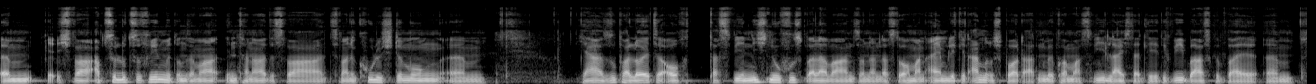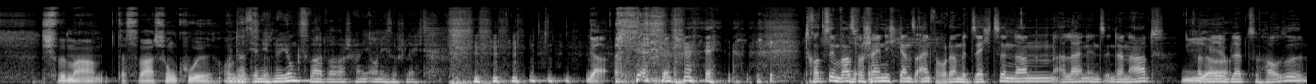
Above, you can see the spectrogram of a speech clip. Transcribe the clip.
ähm, ich war absolut zufrieden mit unserem Internat. Es war, es war eine coole Stimmung. Ähm, ja, super Leute, auch, dass wir nicht nur Fußballer waren, sondern dass du auch mal einen Einblick in andere Sportarten bekommen hast, wie Leichtathletik, wie Basketball, ähm, Schwimmer. Das war schon cool. Und dass ihr nicht nur Jungs wart, war wahrscheinlich auch nicht so schlecht. ja. Trotzdem war es wahrscheinlich nicht ganz einfach, oder? Mit 16 dann allein ins Internat, Familie Ja. bleibt zu Hause.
